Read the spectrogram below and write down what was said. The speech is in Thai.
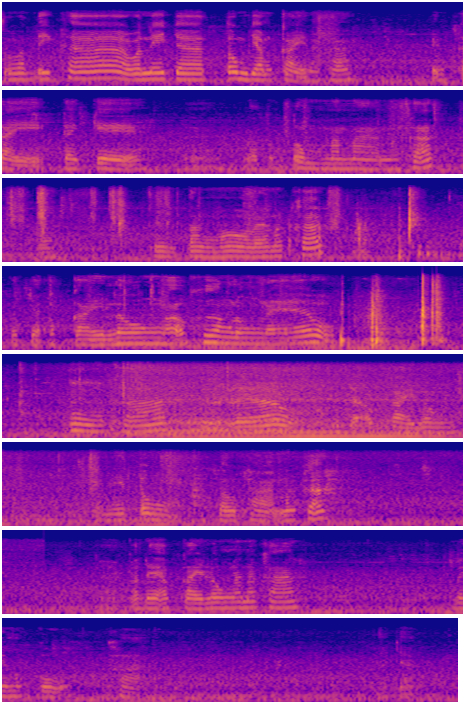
สวัสดีค่ะ วันนี้จะต้มยำไก่นะคะ เป็นไก่ไก่แก่เราต้องต้มนานๆนะคะเริ่มตั้งหม้อแล้วนะคะก็จะเอาไก่ลงแล้วเอาเครื่องลงแล้วนี่นะคะเดือดแล้วก็จะเอาไก่ลงวันนี้ต้มเตาถ่านนะคะ ก็ได้เอาไก่ลงแล้วนะคะใบมะกรูดค่ะเราจะ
